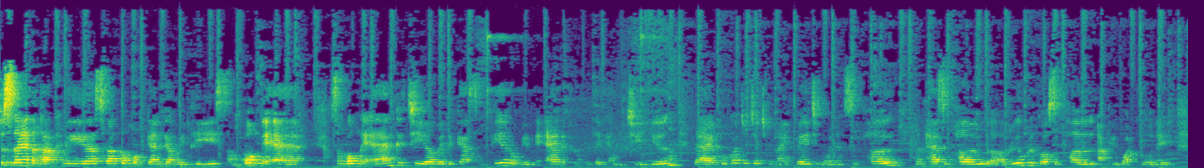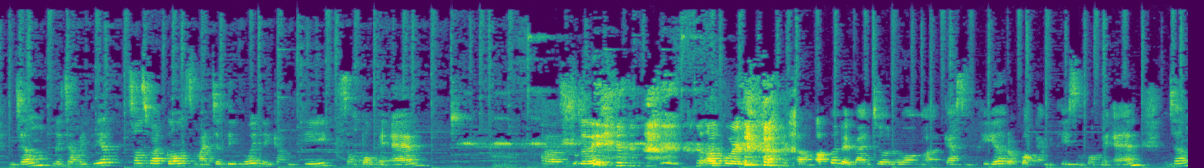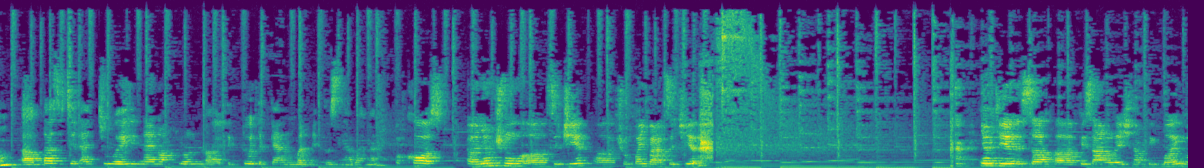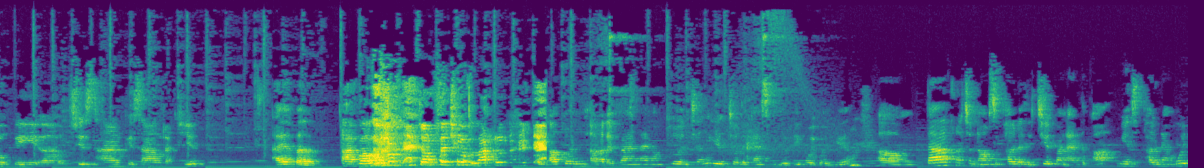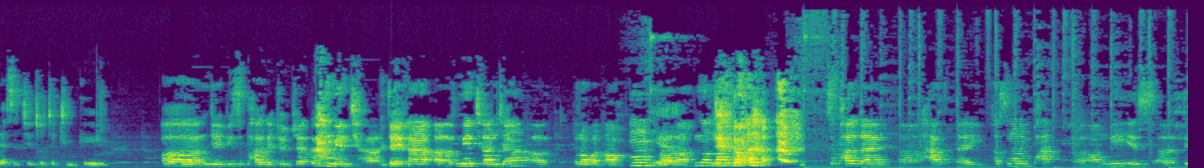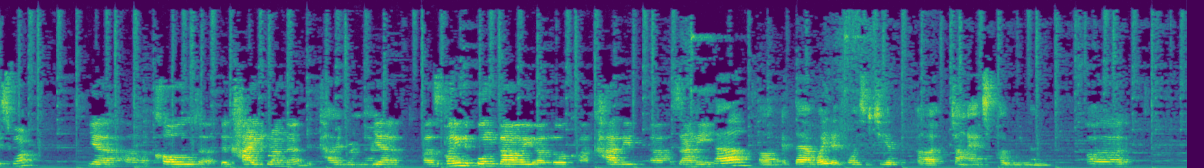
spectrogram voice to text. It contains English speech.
សួស្តីអ្នកទាំងអស់គ្នាស្វាគមន៍មកកាន់កម្មវិធីសម្បុកអ្នកអានសម្បុកអ្នកអានគឺជាវេទិកាសម្ភាសរវាងអ្នកអាននៅក្នុងប្រទេសកម្ពុជាយើងដែលពួកគាត់ចូលចិត្តចំណាយពេលជាមួយនឹងសិភៅមិនថាសិភៅរឿងឬក៏សិភៅអភិវឌ្ឍខ្លួនទេអញ្ចឹងនៅចាំនេះទៀតសូមស្វាគមន៍សមាជិកទី1នៃកម្មវិធីសម្បុកអ្នកអាន អឺសួស្តីអរគុណអរគុណដែលបានចូលរួមការសម្ភាសរបស់កម្មវិធីសម្បុកមេអានអញ្ចឹងតើសុជាតិអាចជួយណែនាំខ្លួនតិចតួចទៅកាន់មិត្តអ្នកទស្សនាបានណា Of course ខ្ញុំឈ្មោះសុជាតិឈ្មោះបាញ់បានសុជាតិខ្ញុំជានិស្សិតភាសាអង់គ្លេសឆ្នាំទី3មកពីវិទ្យាស្ថានភាសាអន្តរជាតិ I have a អាបងចាំទៅជួបឡាគឺ អរគុណដែលបានណែនាំខ្លួនអញ្ចឹងយើងចូលទៅកាន់សំណួរទី1របស់យើងអឺតើក្នុងចំណោមសភៅដែលសេជាតិបានអានទាំងអស់មានសភៅណាមួយដែលសេជាតិចូលចិត្តជាងគេអឺនិយាយពីសភៅដែលចូលចិត្តមានច្រើនចេះថាមានច្រើនអញ្ចឹងរាប់អត់អស់អឺ no no សភៅដែល have a personal impact on me is uh, this one yeah uh, called uh, the kite runner the kite runner yeah زبانی نپون دای لوگ خالد حزانی تا کتا وای دای فوی سچیت چنگ انس پوینن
